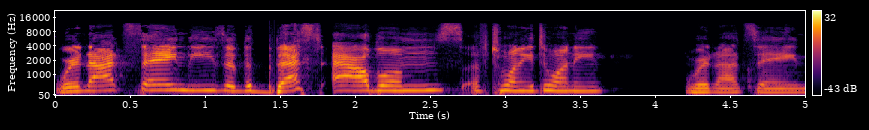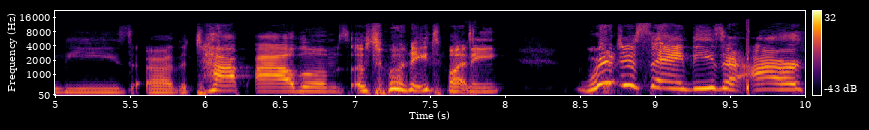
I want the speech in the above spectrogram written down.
we're not saying these are the best albums of 2020. We're not saying these are the top albums of 2020. We're just saying these are our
